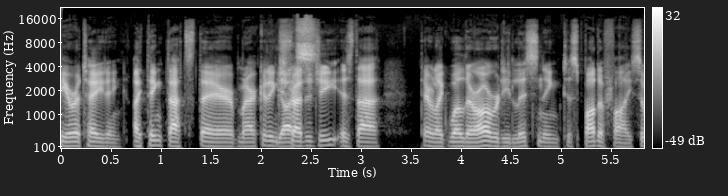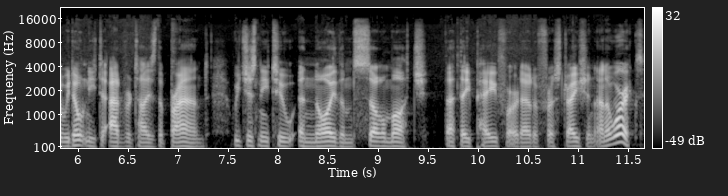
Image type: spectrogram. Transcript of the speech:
irritating. I think that's their marketing Yes. strategy is that they're like, well, they're already listening to Spotify, so we don't need to advertise the brand. We just need to annoy them so much that they pay for it out of frustration, and it works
